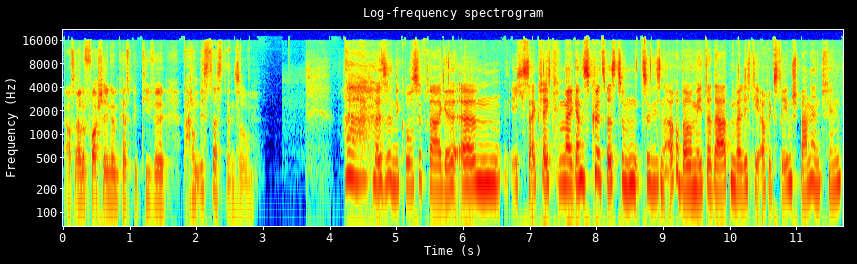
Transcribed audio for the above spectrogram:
Aus eurer vorstellenden Perspektive, warum ist das denn so? Also eine große Frage. Ähm, ich sage vielleicht mal ganz kurz was zum, zu diesen Eurobarometer-Daten, weil ich die auch extrem spannend finde.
